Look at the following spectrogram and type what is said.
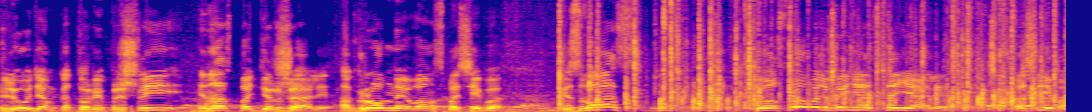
людям, которые пришли и нас поддержали. Огромное вам спасибо. Без вас Севастополь бы не отстояли. Спасибо.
